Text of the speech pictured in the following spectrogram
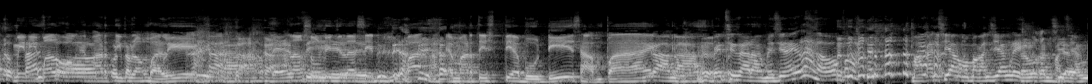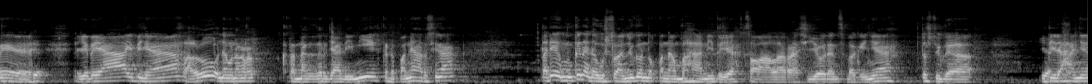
untuk Minimal uang MRT untuk- pulang balik. Iya. Langsung dijelasin, Pak, MRT Setiabudi sampai Enggak, enggak. Bensin sekarang, bensin aja lah, enggak apa-apa. makan siang, mau makan siang deh. Mau makan siang. deh. Ya gitu ya, intinya. Lalu undang-undang ketenaga kerjaan ini ke depannya harusnya tadi mungkin ada usulan juga untuk penambahan itu ya soal rasio dan sebagainya. Terus juga Ya. tidak hanya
